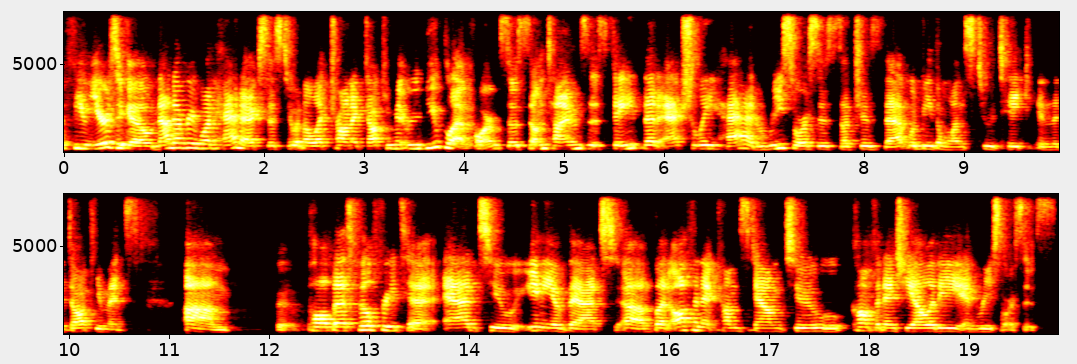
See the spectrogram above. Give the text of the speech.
a few years ago, not everyone had access to an electronic document review platform. So sometimes a state that actually had resources such as that would be the ones to take in the documents. Um, Paul Beth, feel free to add to any of that, uh, but often it comes down to confidentiality and resources.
